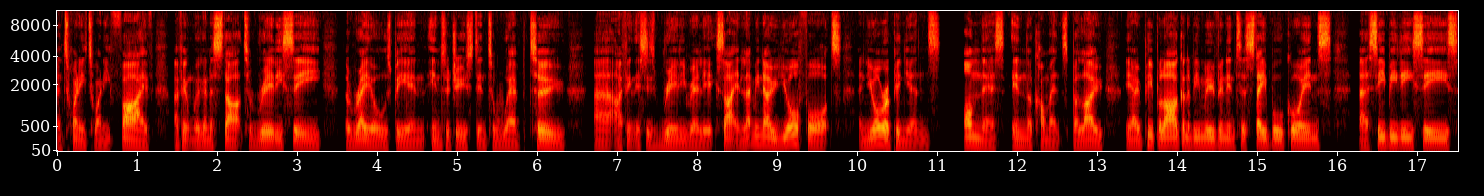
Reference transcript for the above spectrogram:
and 2025. I think we're going to start to really see the Rails being introduced into Web 2 uh, I think this is really, really exciting. Let me know your thoughts and your opinions on this in the comments below. You know, people are going to be moving into stable coins, uh, CBDCs,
